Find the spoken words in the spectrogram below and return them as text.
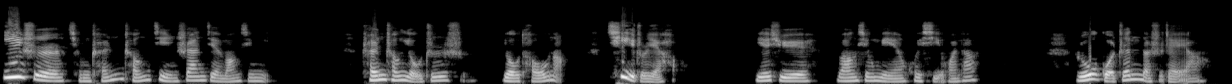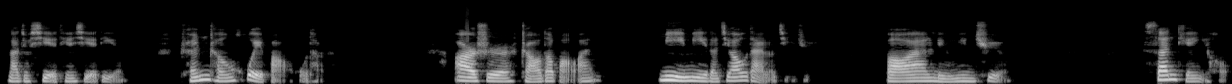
一是请陈诚进山见王兴敏。陈诚有知识，有头脑，气质也好，也许王兴敏会喜欢他。如果真的是这样，那就谢天谢地了，陈诚会保护他的。二是找到保安，秘密的交代了几句，保安领命去了。三天以后，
